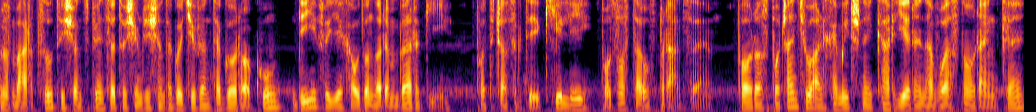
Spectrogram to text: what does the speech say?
W marcu 1589 roku Dee wyjechał do Norymbergi, podczas gdy Killy pozostał w Pradze. Po rozpoczęciu alchemicznej kariery na własną rękę,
